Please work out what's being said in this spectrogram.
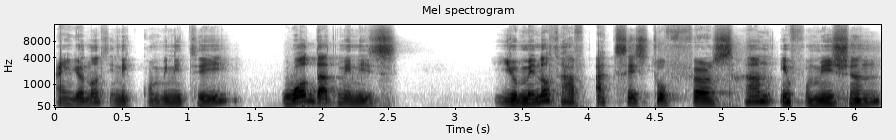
and you're not in a community, what that means is you may not have access to first-hand information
